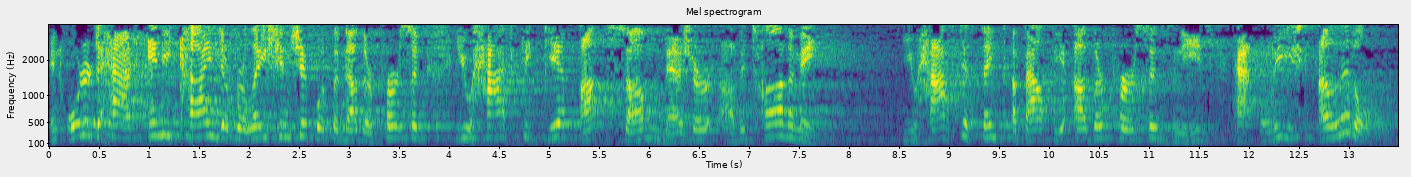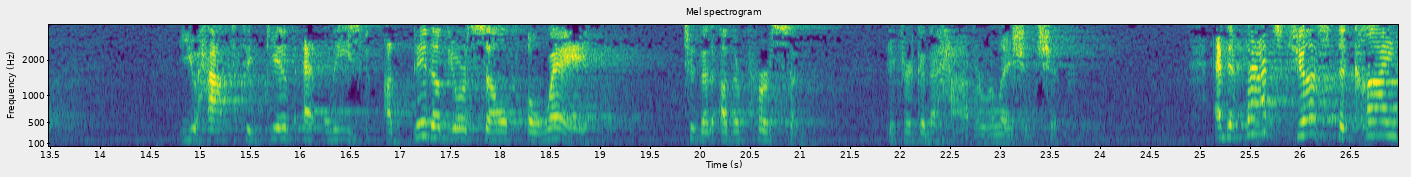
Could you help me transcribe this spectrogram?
In order to have any kind of relationship with another person, you have to give up some measure of autonomy. You have to think about the other person's needs at least a little. You have to give at least a bit of yourself away to that other person if you're going to have a relationship. And if that's just the kind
